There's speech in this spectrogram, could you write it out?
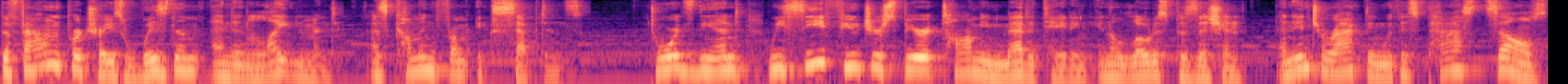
the fountain portrays wisdom and enlightenment as coming from acceptance. Towards the end, we see future spirit Tommy meditating in a lotus position and interacting with his past selves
